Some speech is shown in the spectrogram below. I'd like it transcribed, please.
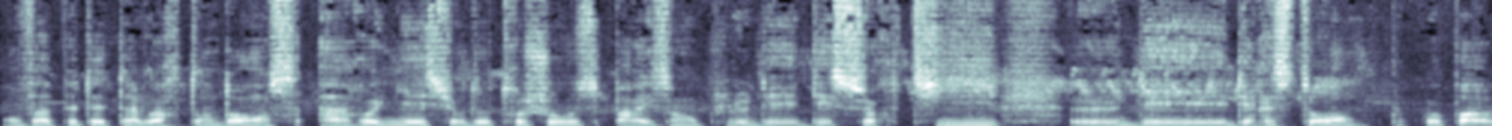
on va peut-être avoir tendance à renier sur d'autres choses, par exemple des, sorties, euh, des, des restaurants, pourquoi pas.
